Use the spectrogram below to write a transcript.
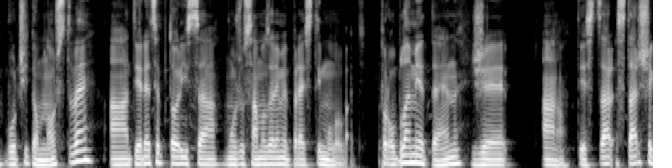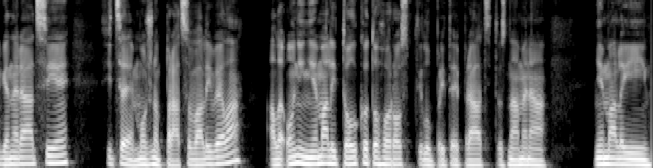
v určitom množstve a tie receptory sa môžu samozrejme prestimulovať. Problém je ten, že áno, tie star- staršie generácie síce možno pracovali veľa, ale oni nemali toľko toho rozptylu pri tej práci. To znamená, nemali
